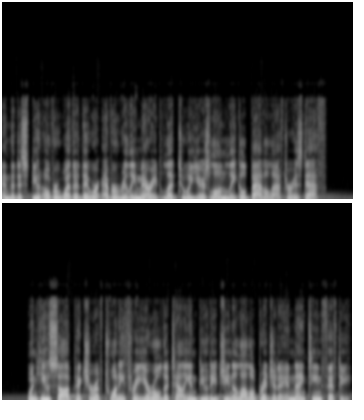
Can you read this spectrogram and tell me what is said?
and the dispute over whether they were ever really married led to a years long legal battle after his death. When Hughes saw a picture of 23 year old Italian beauty Gina Lollobrigida in 1950,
